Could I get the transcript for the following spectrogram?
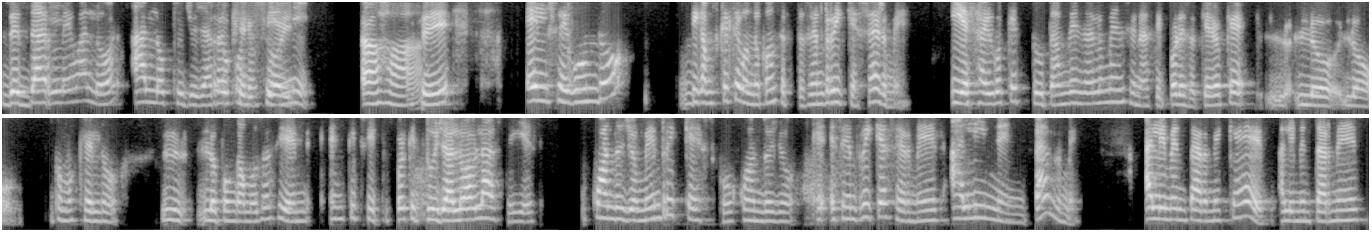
de darle valor a lo que yo ya reconocí en mí. Ajá. ¿Sí? El segundo, digamos que el segundo concepto es enriquecerme. Y es algo que tú también ya lo mencionaste y por eso quiero que lo, lo, como que lo, lo pongamos así en, en tipsitos, porque tú ya lo hablaste y es cuando yo me enriquezco, cuando yo, e, es enriquecerme es alimentarme. ¿Alimentarme qué es? Alimentarme es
